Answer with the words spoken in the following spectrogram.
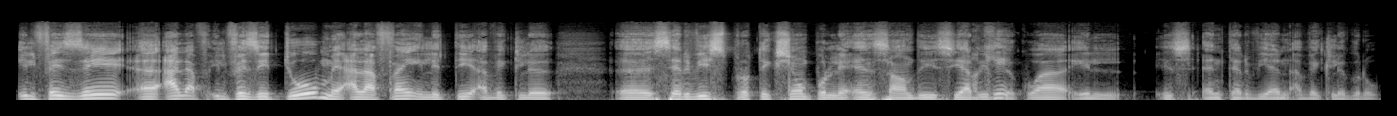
il faisait, euh, à la, il faisait tout, mais à la fin, il était avec le euh, service protection pour les incendies. S'il arrive Ok. de quoi, ils, ils interviennent avec le groupe.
